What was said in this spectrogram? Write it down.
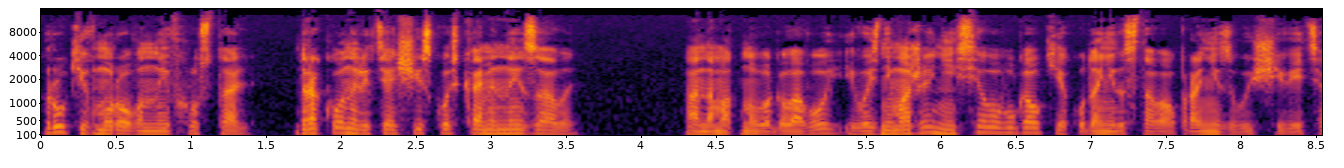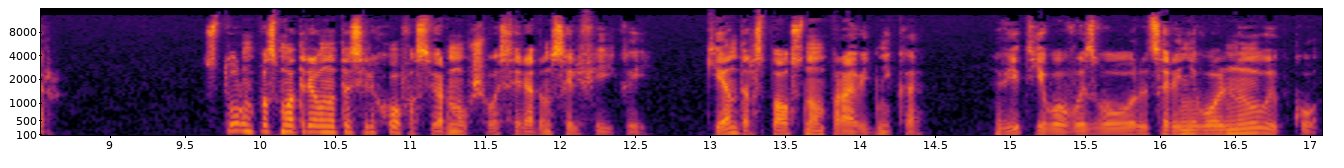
Руки, вмурованные в хрусталь, драконы, летящие сквозь каменные залы». Она мотнула головой и в изнеможении села в уголке, куда не доставал пронизывающий ветер. Стурм посмотрел на Тассельхофа, свернувшегося рядом с эльфийкой. Кендер спал сном праведника. Вид его вызвал у рыцаря невольную улыбку.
